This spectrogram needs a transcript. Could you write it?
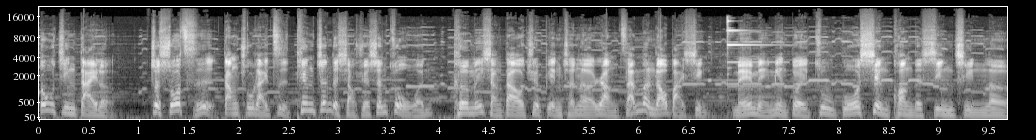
都惊呆了。这说辞当初来自天真的小学生作文，可没想到却变成了让咱们老百姓每每面对祖国现况的心情了。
